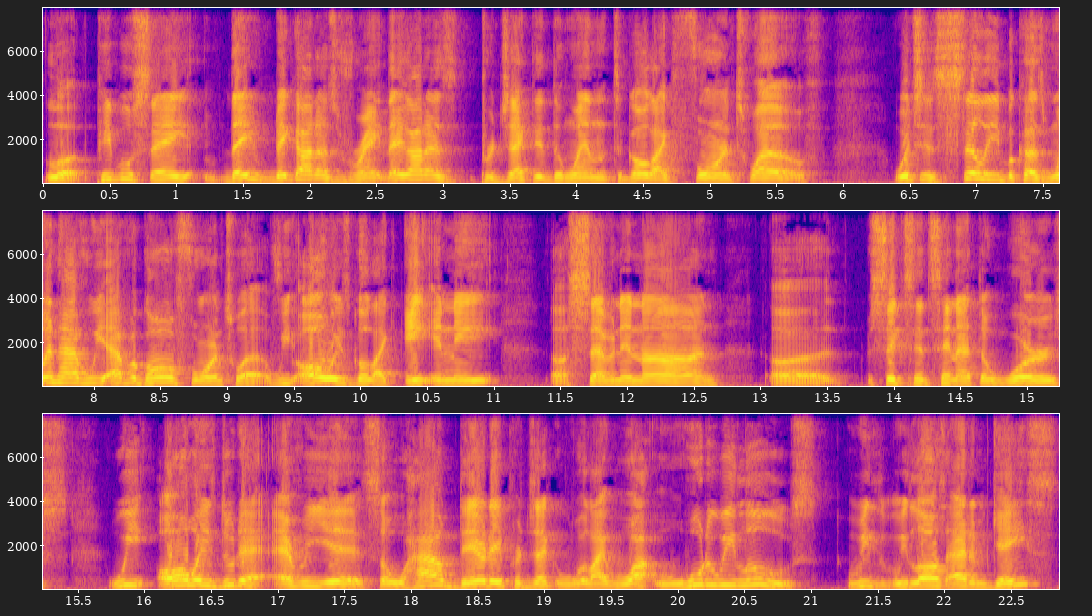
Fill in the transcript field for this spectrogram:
look, people say they they got us ranked, they got us projected to win to go like four and twelve, which is silly because when have we ever gone four and twelve? We always go like eight and eight, uh, seven and nine, uh, six and ten at the worst. We always do that every year. So how dare they project like what? Who do we lose? We we lost Adam Gase.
